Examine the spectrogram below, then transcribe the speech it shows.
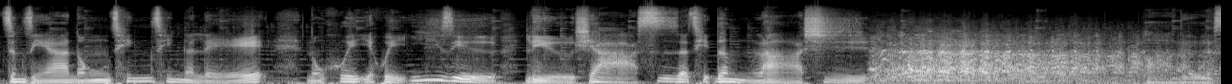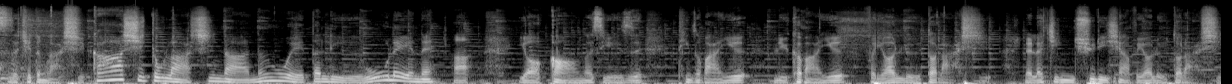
正像侬轻轻的来，侬挥一挥衣袖，留下四十七吨垃圾。四十七吨垃圾，介许多垃圾哪能会得留下来呢？啊，要讲的就是听众朋友、旅客朋友，勿要乱倒垃圾，辣辣景区里向勿要乱倒垃圾。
